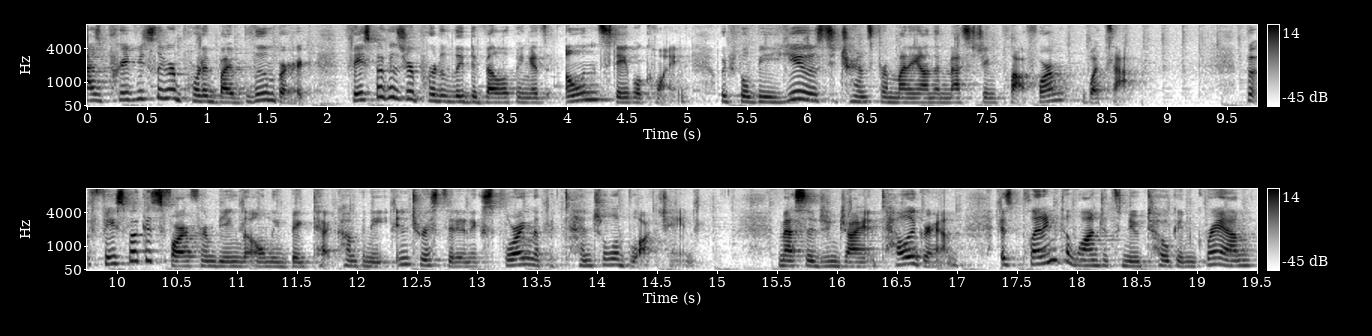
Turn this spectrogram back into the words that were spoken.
As previously reported by Bloomberg, Facebook is reportedly developing its own stablecoin, which will be used to transfer money on the messaging platform WhatsApp. But Facebook is far from being the only big tech company interested in exploring the potential of blockchain messaging giant Telegram, is planning to launch its new token Gram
